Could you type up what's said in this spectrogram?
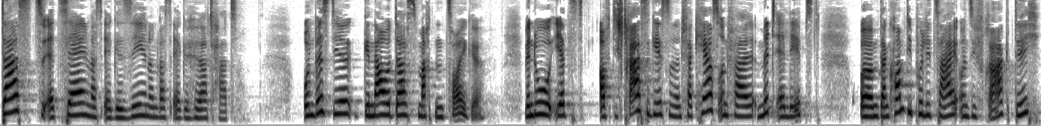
das zu erzählen, was er gesehen und was er gehört hat. Und wisst ihr, genau das macht ein Zeuge. Wenn du jetzt auf die Straße gehst und einen Verkehrsunfall miterlebst, ähm, dann kommt die Polizei und sie fragt dich,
